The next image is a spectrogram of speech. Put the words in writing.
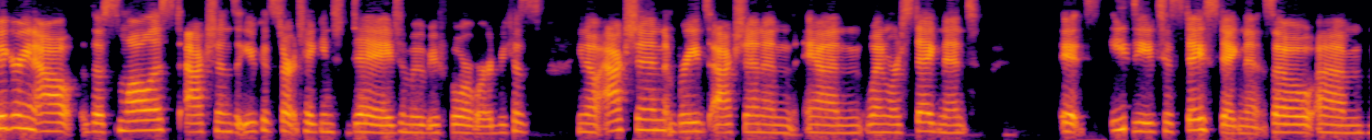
figuring out the smallest actions that you could start taking today to move you forward because you know action breeds action and and when we're stagnant it's easy to stay stagnant. So um,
